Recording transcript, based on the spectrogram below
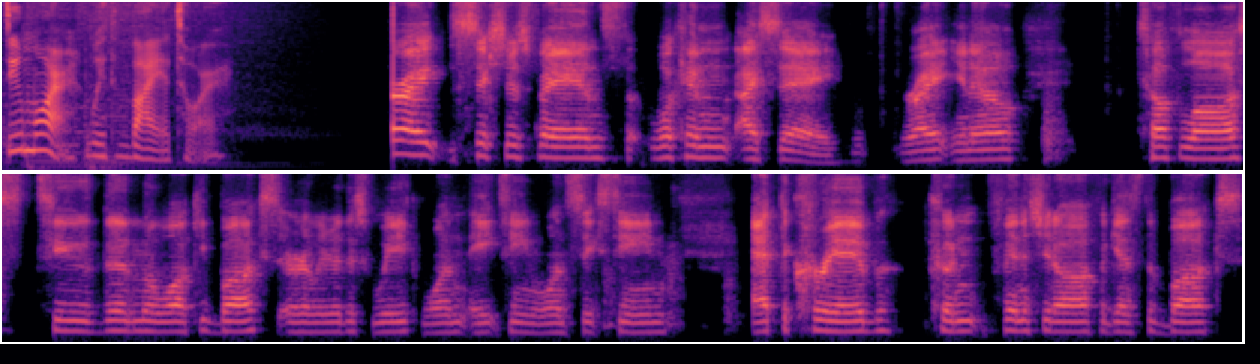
Do more with Viator. All right, Sixers fans, what can I say? Right, you know, tough loss to the Milwaukee Bucks earlier this week, 118, 116 at the crib. Couldn't finish it off against the Bucks.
